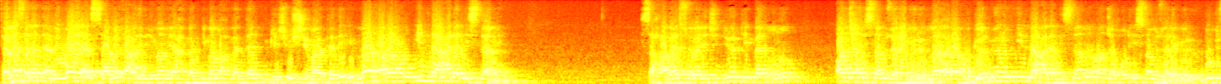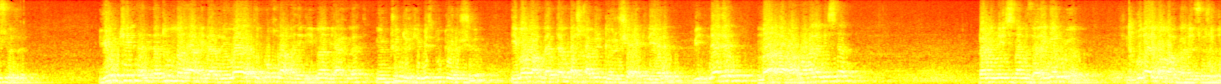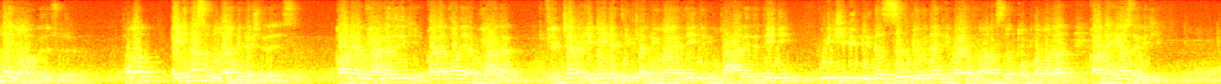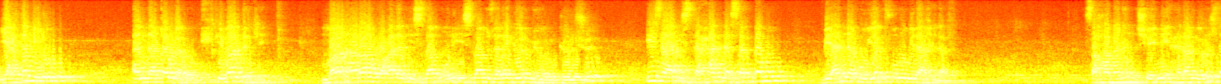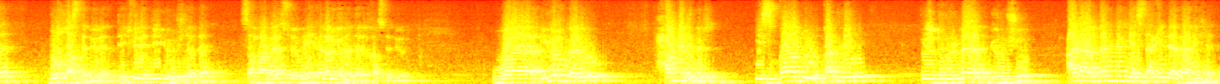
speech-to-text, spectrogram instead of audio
فَمَثَلًا الرِّوَايَ السَّابِقَ عَلِ الْاِمَامِ Ahmet İmam Ahmet'ten geçmiş rivayette dedi ki مَنْ أَرَاهُ اِلَّا عَلَى الْاِسْلَامِ Sahabeye söylen için diyor ki ben onu ancak İslam üzere görüyorum. Ben Arap'ı görmüyorum. İlla alel İslam'ı ancak onu İslam üzere görüyorum. Bu bir sözü. Yumkin en nedummaha ila rivayetin ukra anil İmam Ahmed. Mümkündür ki biz bu görüşü İmam Ahmed'den başka bir görüşe ekleyelim. Nedir? Ma arahu alel İslam. Ben onu İslam üzere görmüyorum. Şimdi bu da İmam Ahmed'in sözü, bu da İmam Ahmed'in sözü. Tamam? Peki nasıl bunları birleştireceğiz? Kale Ebu Ya'la dedi ki, Kale Kade Ebu Ya'la fil cem'i beyne tilke rivayeteyni mutearideteyni bu iki birbirine zıt görünen rivayetin arasını toplamada Kadı İyaz dedi ki يَحْتَمِلُ اَنَّ قَوْلَهُ ihtimaldir ki ma arahu alel İslam onu İslam üzere görmüyorum görüşü İza istahalle sebbehu bi ennehu yekfuru bila hilaf. Sahabenin şeyini helal görürse bunu kastediyor yani. Tekfir ettiği görüşlerde sahabeye sövmeyi helal görenleri kastediyor. Ve yuhmelu hamledilir. İskatul katli öldürülme görüşü ala men men yestahille zâlike.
